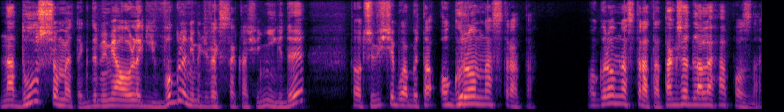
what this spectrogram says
Na dłuższą metę, gdyby miało Legii w ogóle nie być w Ekstraklasie nigdy, to oczywiście byłaby to ogromna strata. Ogromna strata, także dla Lecha Poznań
